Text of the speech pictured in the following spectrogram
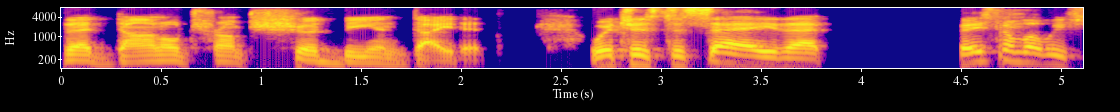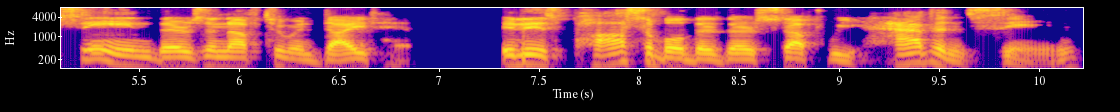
that Donald Trump should be indicted, which is to say that based on what we've seen, there's enough to indict him. It is possible that there's stuff we haven't seen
